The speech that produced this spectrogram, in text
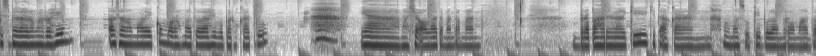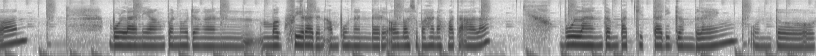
Bismillahirrahmanirrahim. Assalamualaikum warahmatullahi wabarakatuh. Ya, Masya Allah teman-teman. Beberapa hari lagi kita akan memasuki bulan Ramadan? Bulan yang penuh dengan magfirah dan ampunan dari Allah subhanahu wa ta'ala. Bulan tempat kita digembleng untuk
